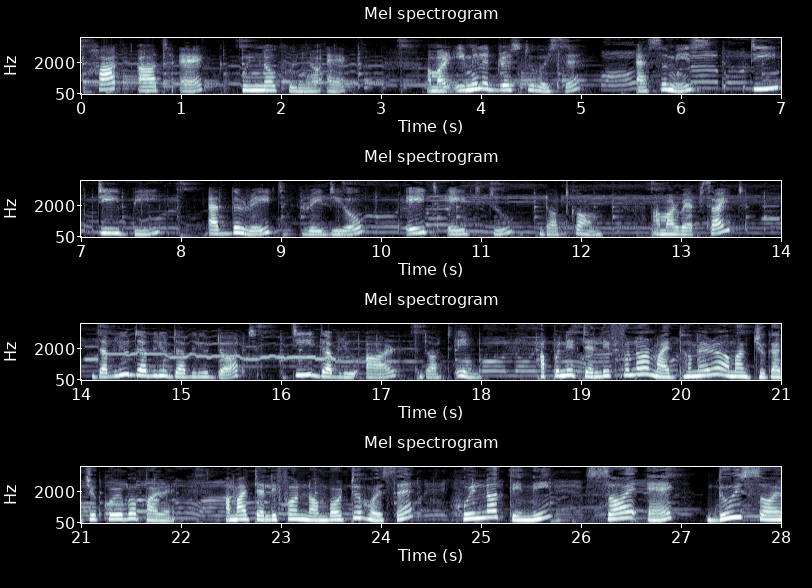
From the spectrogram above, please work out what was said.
সাত আঠ এক শূন্য শূন্য এক আমাৰ ইমেইল এড্ৰেছটো হৈছে S M T T B at the rate radio' eight eight two dot com আমাৰ website W W W dot T W R dot in আপুনি টেলিফোনৰ মাধ্যমেৰেও আমাক যোগাযোগ কৰিব পাৰে আমাৰ টেলিফোন নম্বৰটো হৈছে শূন্য তিনি ছয় এক দুই ছয়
